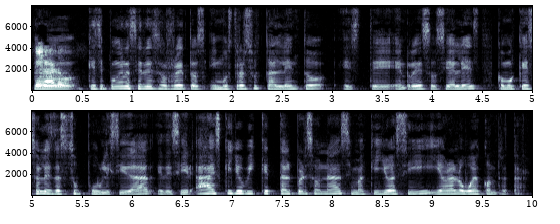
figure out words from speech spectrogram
Pero Claro. que se pongan a hacer esos retos y mostrar su talento este, en redes sociales, como que eso les da su publicidad y decir, ah, es que yo vi que tal persona se maquilló así y ahora lo voy a contratar.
